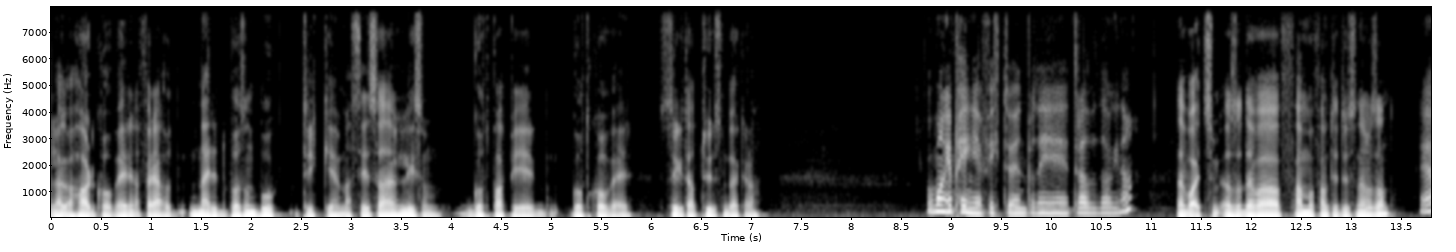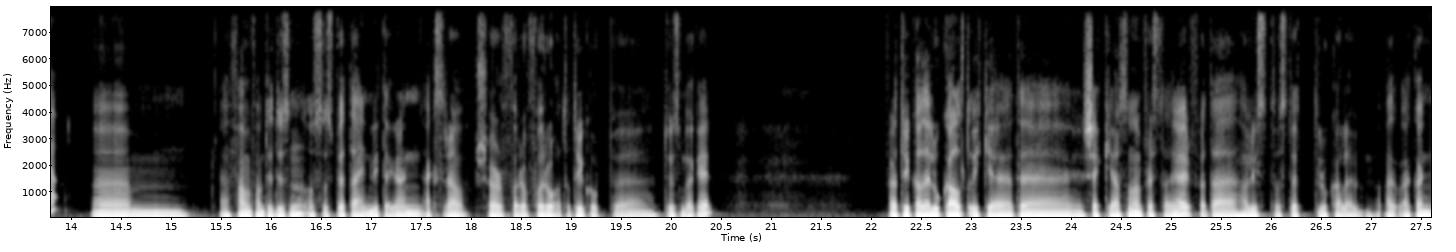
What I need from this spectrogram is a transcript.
Laga hardcover, for jeg er jo nerd på sånn boktrykkemessig, så jeg liksom godt papir, godt cover. Så trykte jeg opp 1000 bøker, da. Hvor mange penger fikk du inn på de 30 dagene? Det var, ikke, altså det var 55 000 eller noe sånt. Ja. Um, 55 000, og så spytta jeg inn litt ekstra sjøl for å få råd til å trykke opp uh, 1000 bøker. For jeg trykka det lokalt, og ikke til Tsjekkia, som de fleste gjør, for at jeg har lyst til å støtte lokale jeg, jeg kan,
